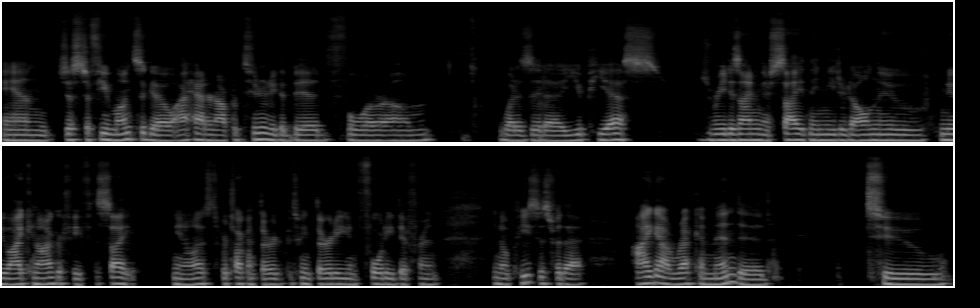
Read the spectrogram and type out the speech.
And just a few months ago i had an opportunity to bid for um what is it? A ups was redesigning their site. And they needed all new new iconography for the site. You know we're talking third between 30 and 40 different you know pieces for that I got recommended to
